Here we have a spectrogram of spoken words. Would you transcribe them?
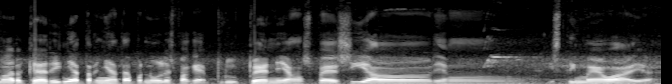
margarinnya ternyata penulis pakai blue band yang spesial yang istimewa ya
